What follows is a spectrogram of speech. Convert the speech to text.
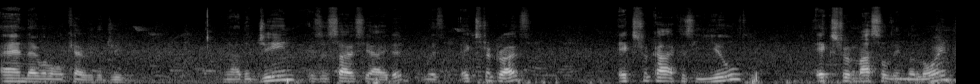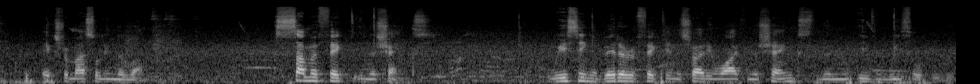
and they will all carry the gene. Now the gene is associated with extra growth, extra carcass yield, extra muscle in the loin, extra muscle in the rump, some effect in the shanks we're seeing a better effect in Australian white in the shanks than even we thought we would.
